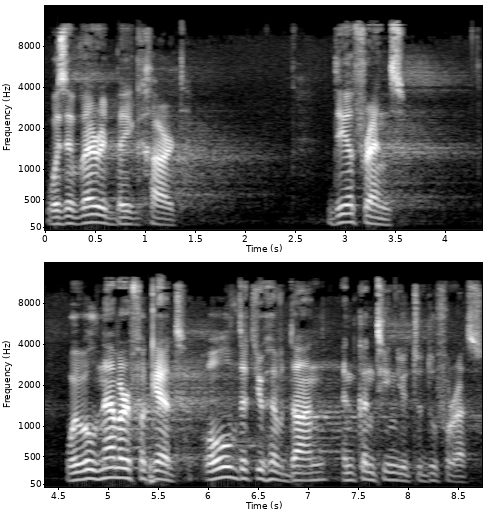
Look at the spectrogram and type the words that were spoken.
with a very big heart. Dear friends, we will never forget all that you have done and continue to do for us.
